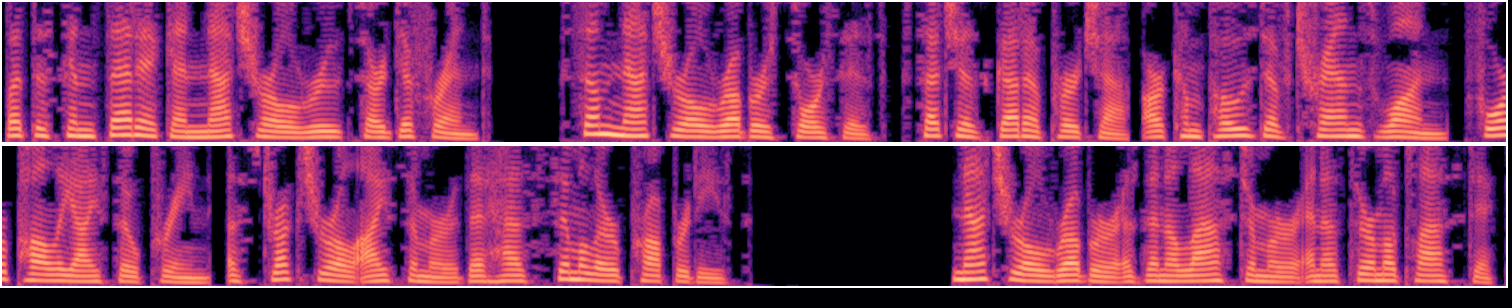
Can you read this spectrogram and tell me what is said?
but the synthetic and natural roots are different. Some natural rubber sources, such as gutta percha, are composed of trans-1,4-polyisoprene, a structural isomer that has similar properties. Natural rubber is an elastomer and a thermoplastic.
